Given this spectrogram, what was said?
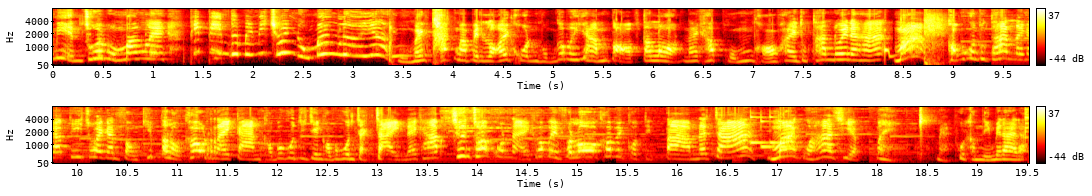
ไม่เห็นช่วยผมบ้างเลย พี่ปิมทำไมไม่ช่วยหนูบ้างเลยอะโอ้โหแม่งทักมาเป็นร้อยคน ผมก็พยายามตอบตลอดนะครับ ผมขออภัยทุกท่านด้วยนะฮะ มา ขอบพระคุณทุกท่านนะครับ ที่ช่วยกันส่งคลิปตลกเข้ารายการ ขอบพระคุณจริงๆ ขอบพระคุณจากใจนะครับ ชื่นชอบคนไหนเข้าไป follow เข้าไปกดติดตามนะจ๊ะ มากกว่า 5 เฉียบไม่แหมพูดคำนี้ไม่ได้ละ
